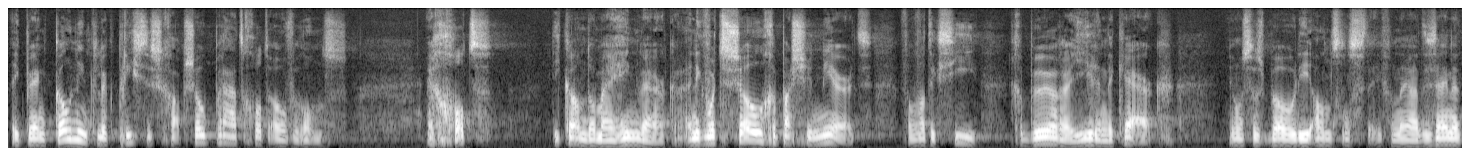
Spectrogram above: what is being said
Ik ben koninklijk priesterschap, zo praat God over ons. En God, die kan door mij heen werken. En ik word zo gepassioneerd van wat ik zie gebeuren hier in de kerk. Jongens zoals Bodie, Anton, Stefan. Nou ja, er zijn er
